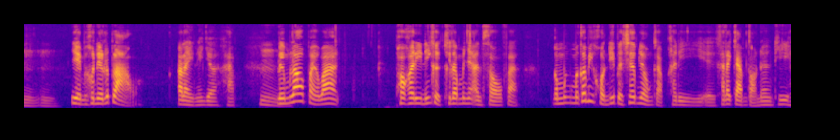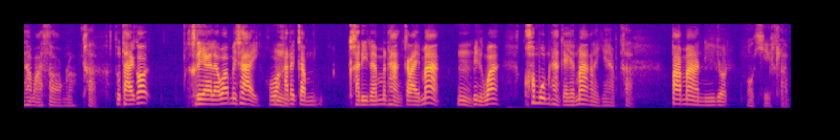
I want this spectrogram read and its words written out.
อืมอืมเหยื่อเป็นคนเดียวหรือเปล่า อะไรเนี่ยเยอะครับอืมลืมเล่าไปว่า พอคดีนี้เกิดขึ้นแล้วมันยังอันซอฟอะมันมันก็มีคนที่ไปเชื่อมโยงกับคดีเอ่อฆาตกรรมต่อเนื่องที่ฮามาซองเนาะครับสุดท้ายก็เคลียร์แล้วว่าไม่ใช่ เพราะว่าอืมฆาตกรรมคดีนั้นมันห่างไกลมากอืมหมายถึงว่าข้อมูลมันห่างไกลกันมากอะไรเงี้ยครับครับประมาณนี้ยศ โอเคครับ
